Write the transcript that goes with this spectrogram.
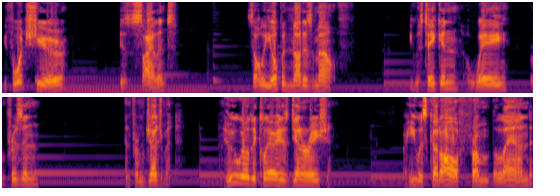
before its shearer is silent, so he opened not his mouth. He was taken away from prison and from judgment. And who will declare his generation? For he was cut off from the land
